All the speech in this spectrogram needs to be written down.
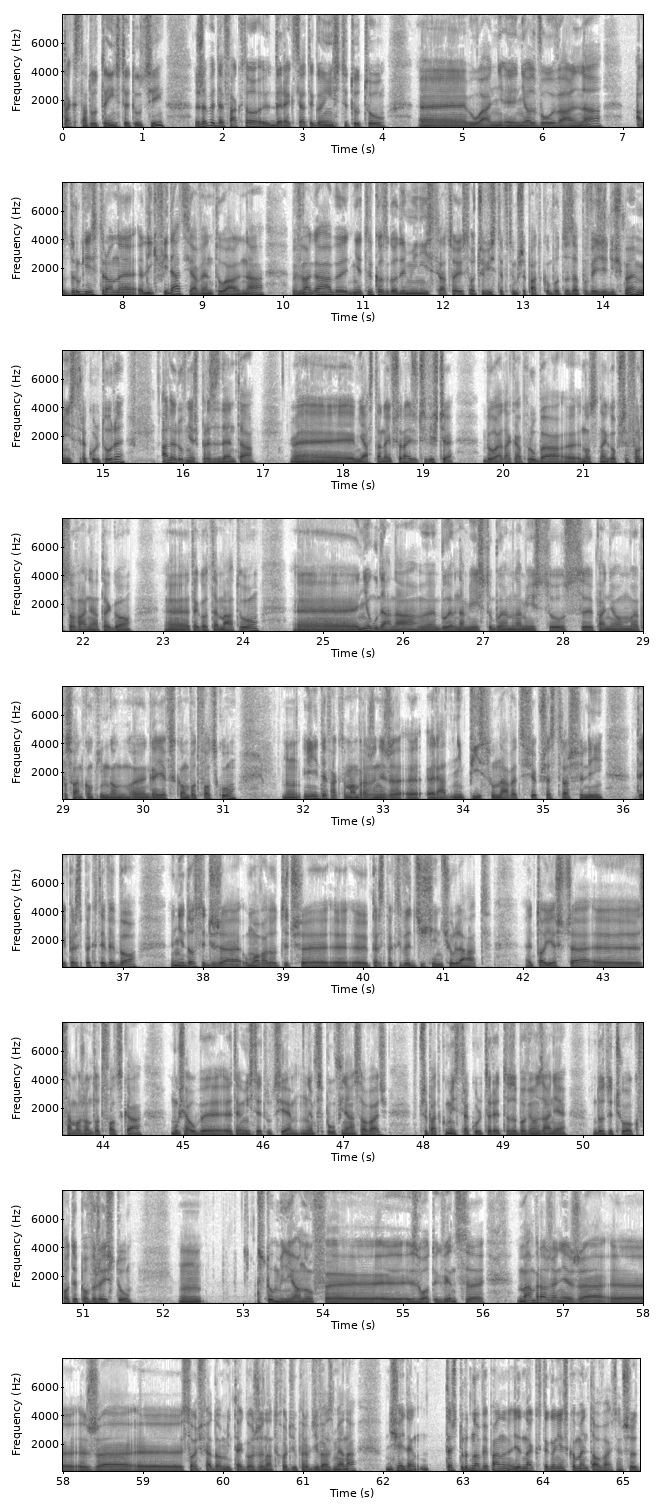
tak statut tej instytucji, żeby de facto dyrekcja tego instytutu e, była nie- nieodwoływalna, a z drugiej strony likwidacja ewentualna wymagałaby nie tylko zgody ministra, co jest oczywiste w tym przypadku, bo to zapowiedzieliśmy, ministra kultury, ale również prezydenta e, miasta. No i wczoraj rzeczywiście była taka próba e, nocnego przeforsowania tego, e, tego tematu. E, nieudana. Byłem na miejscu, byłem na miejscu z panią posłanką Kingą e, Gajewską w Otwocku. Mm, I de facto mam wrażenie, że e, radni PiSu nawet się przestraszyli tej perspektywy, bo nie dosyć, że umowa dotyczy e, e, perspektywy 10 lat, to jeszcze samorząd Otwocka musiałby tę instytucję współfinansować. W przypadku ministra kultury to zobowiązanie dotyczyło kwoty powyżej 100 mm, 100 milionów e, złotych, więc e, mam wrażenie, że, e, że e, są świadomi tego, że nadchodzi prawdziwa zmiana. Dzisiaj też trudno, wie pan, jednak tego nie skomentować. Znaczy,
